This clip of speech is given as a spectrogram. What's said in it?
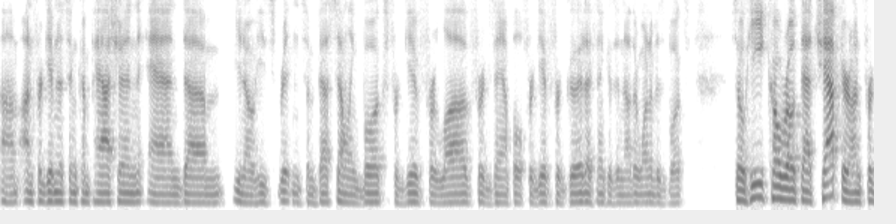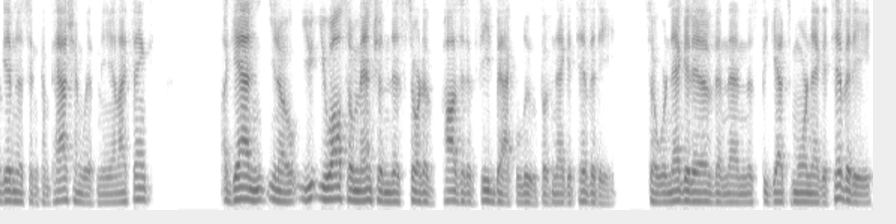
um, on forgiveness and compassion. And, um, you know, he's written some best selling books, Forgive for Love, for example, Forgive for Good, I think is another one of his books. So he co wrote that chapter on forgiveness and compassion with me. And I think, again, you know, you, you also mentioned this sort of positive feedback loop of negativity. So we're negative, and then this begets more negativity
